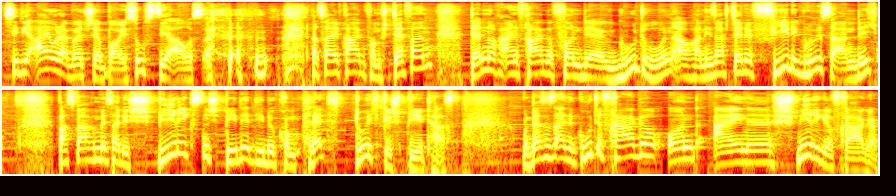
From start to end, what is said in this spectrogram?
CDI oder Virtual Boy, suchst dir aus. das war die Frage vom Stefan. Dennoch eine Frage von der Gudrun, auch an dieser Stelle. Viele Grüße an dich. Was waren bisher die schwierigsten Spiele, die du komplett durchgespielt hast? Und das ist eine gute Frage und eine schwierige Frage.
